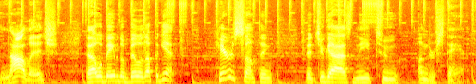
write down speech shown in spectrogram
knowledge, that I would be able to build it up again. Here's something that you guys need to understand.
